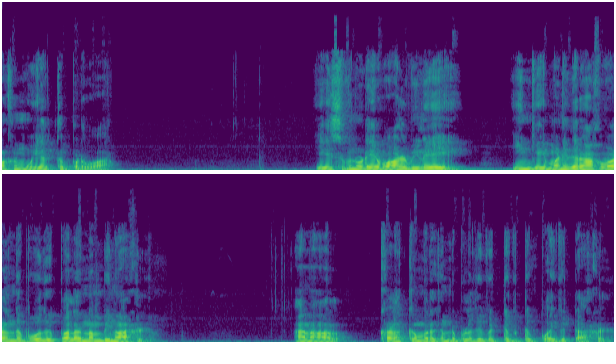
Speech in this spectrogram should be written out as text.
மகன் உயர்த்தப்படுவார். இயேசுவினுடைய வாழ்விலே இங்கே மனிதராக வாழ்ந்தபோது பலர் நம்பினார்கள். ஆனால் கலக்கம் வருகின்ற பொழுது விட்டுவிட்டு போய்விட்டார்கள்.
